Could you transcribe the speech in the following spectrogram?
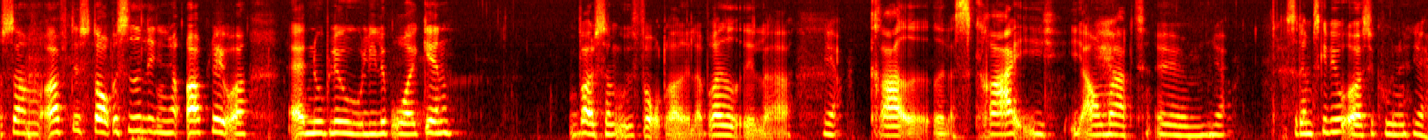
som ofte står på sidelinjen og oplever, at nu blev lillebror igen voldsomt udfordret, eller vred, eller Ja. græd, eller skreg i, i afmagt. Øhm, Ja. Så dem skal vi jo også kunne. Ja.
